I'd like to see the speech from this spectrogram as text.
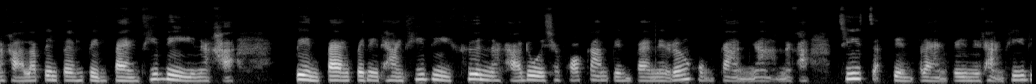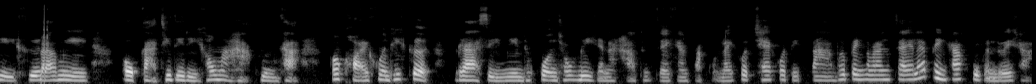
นะคะ และเป็นเป็นเปลี่ยนแปลงที่ดีนะคะ เปลี่ยนแปลงไปในทางที่ดีขึ้นนะคะ โดยเฉพาะการเปลี่ยนแปลงในเรื่องของการงานนะคะ ที่จะเปลี่ยนแปลงไปในทางที่ดีขึ้น แล้วมีโอกาสที่ดีๆ เข้ามาหาคุณค่ะ ก็ขอให้คนที่เกิดราศีมีนทุกคนโชคดีกันนะคะ ถูกใจกันฝากกดไลค์กดแชร์กดติดตาม เพื่อเป็นกำลังใจและเป็นค่าครูกันด้วยค่ะ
